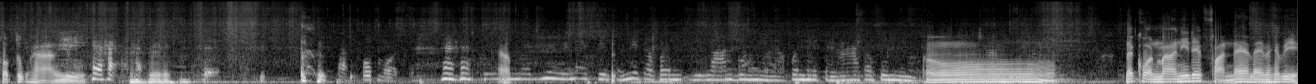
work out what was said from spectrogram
ครบทุกหางอยู่ ตัดครบหมดครับ นี่ในคลิปมีแต่เพิ่นร้านบุญนี่ล่ะเพิ่นเฮ็ดไปหากับบุญนี่อ๋อแล้วก่อนมานี่ได้ฝันได้อะไรไหมครับพี่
